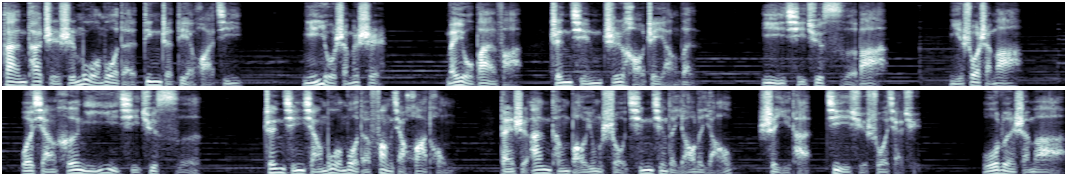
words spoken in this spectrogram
但他只是默默地盯着电话机。你有什么事？没有办法，真琴只好这样问。一起去死吧！你说什么？我想和你一起去死。真琴想默默地放下话筒，但是安藤宝用手轻轻地摇了摇，示意他继续说下去。无论什么，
